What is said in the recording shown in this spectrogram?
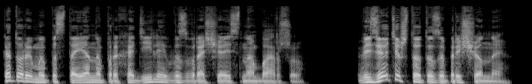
который мы постоянно проходили, возвращаясь на баржу. «Везете что-то запрещенное?»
